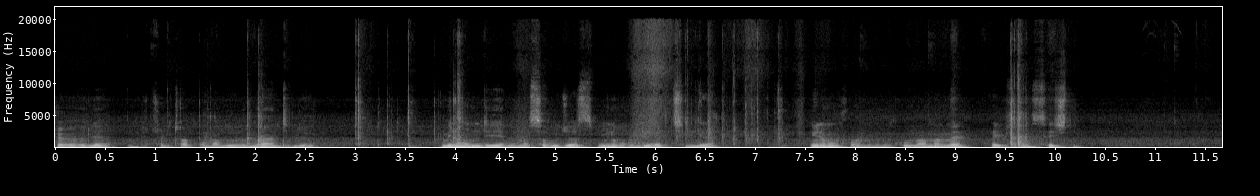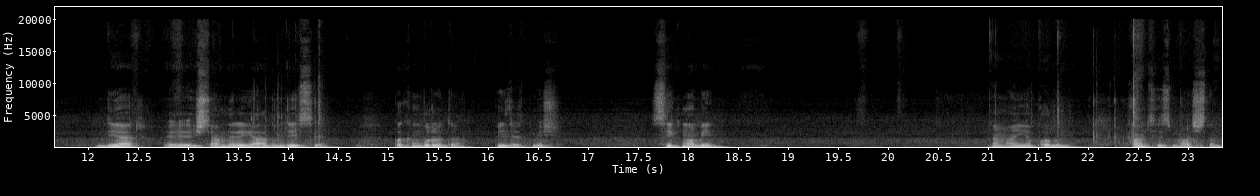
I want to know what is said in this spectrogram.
Şöyle bütün tablomu alıyorum ve enterliyorum. Minimum değerini nasıl bulacağız? Minimum değer içinde minimum formülünü kullandım ve hepsini seçtim. Diğer e, işlemlere geldiğimde ise bakın burada belirtmiş. Sigma 1000 hemen yapalım. Fantezimi açtım.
